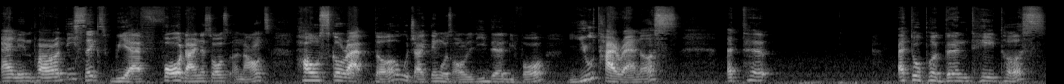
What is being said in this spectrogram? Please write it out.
And in priority 6, we have 4 dinosaurs announced. Halszkaraptor, which I think was already there before. Eutyrannus, At Atopodentatus,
